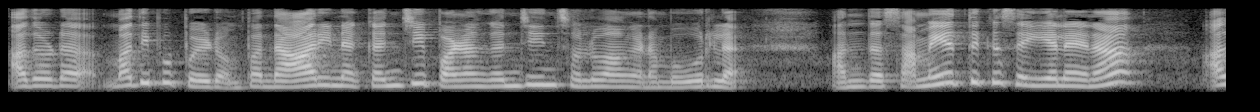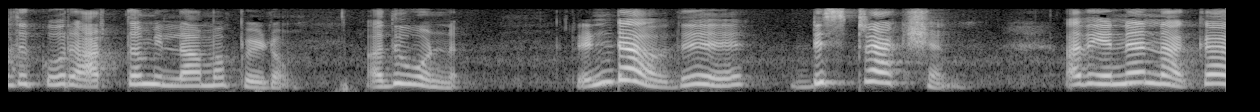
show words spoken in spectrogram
அதோட மதிப்பு போயிடும். இப்போ அந்த ஆரின கஞ்சி பழங்கஞ்சின்னு சொல்லுவாங்க நம்ம ஊரில். அந்த சமயத்துக்கு செய்யலைன்னா அதுக்கு ஒரு அர்த்தம் இல்லாமல் போயிடும். அது ஒன்று ரெண்டாவது டிஸ்ட்ராக்ஷன் அது என்னன்னாக்கா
